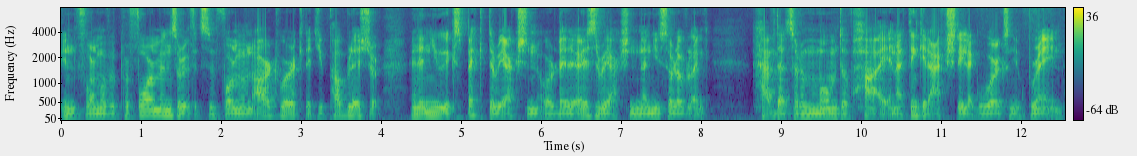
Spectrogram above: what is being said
in form of a performance or if it's in form of an artwork that you publish or and then you expect the reaction or there is a reaction then you sort of like have that sort of moment of high and i think it actually like works in your brain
